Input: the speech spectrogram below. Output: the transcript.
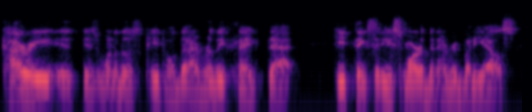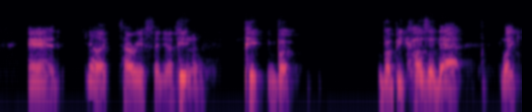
Kyrie is, is one of those people that I really think that he thinks that he's smarter than everybody else, and yeah, like Tyree said yesterday. but but because of that, like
